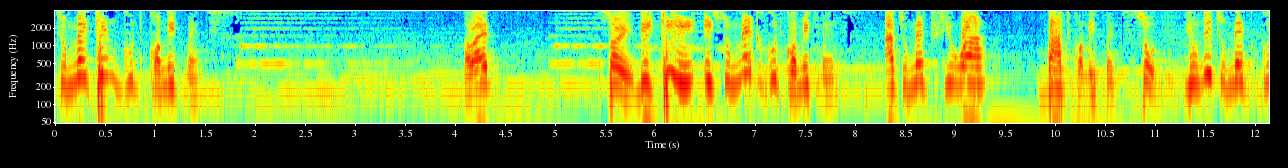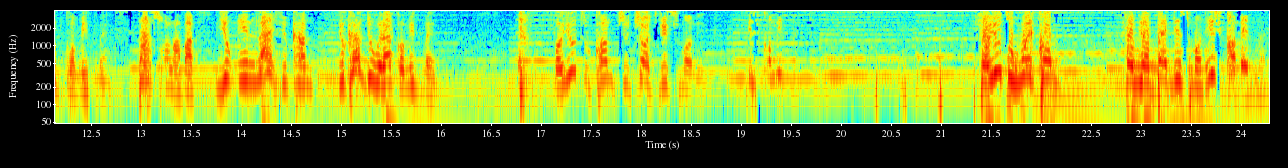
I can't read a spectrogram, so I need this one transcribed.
to making good commitments, all right. Sorry, the key is to make good commitments and to make fewer bad commitments. So you need to make good commitments. That's all about you in life. You can you can't do without commitment. For you to come to church this morning is commitment. For you to wake up from your bed this morning is commitment.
